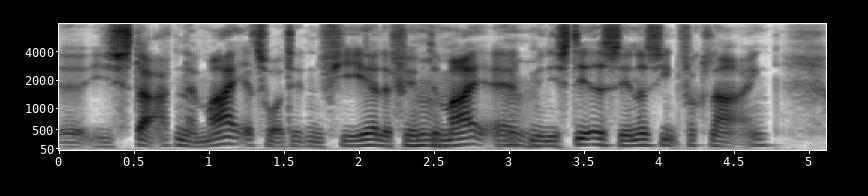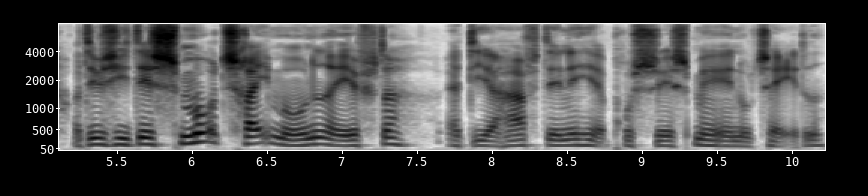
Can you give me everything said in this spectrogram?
øh, i starten af maj, jeg tror det er den 4. eller 5. Mm. maj, at mm. ministeriet sender sin forklaring. Og det vil sige, det er små tre måneder efter, at de har haft denne her proces med notatet.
